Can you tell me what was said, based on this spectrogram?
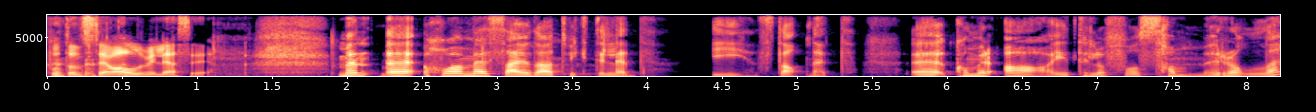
potensial, vil jeg si. Men eh, HMS er jo da et viktig ledd i Statnett. Eh, kommer AI til å få samme rolle?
